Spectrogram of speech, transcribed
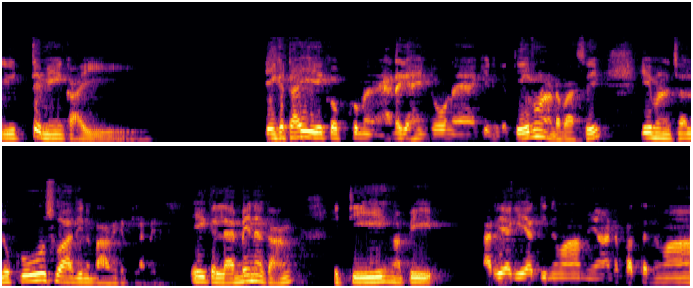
යුත්තේ මේකයි ඒකටයි ඒක ඔක්කොම හැඩ ගැහෙන්න ඕනේ කියන එක තේරුණාට පස්සේ ඒ මනස ලොකු ස්වාධීන භාවයකට ලැබෙනවා. ඒක ලැබෙනකන් ඉතින් අපි අරයගේ යදිනවා මෙයාට පතනවා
